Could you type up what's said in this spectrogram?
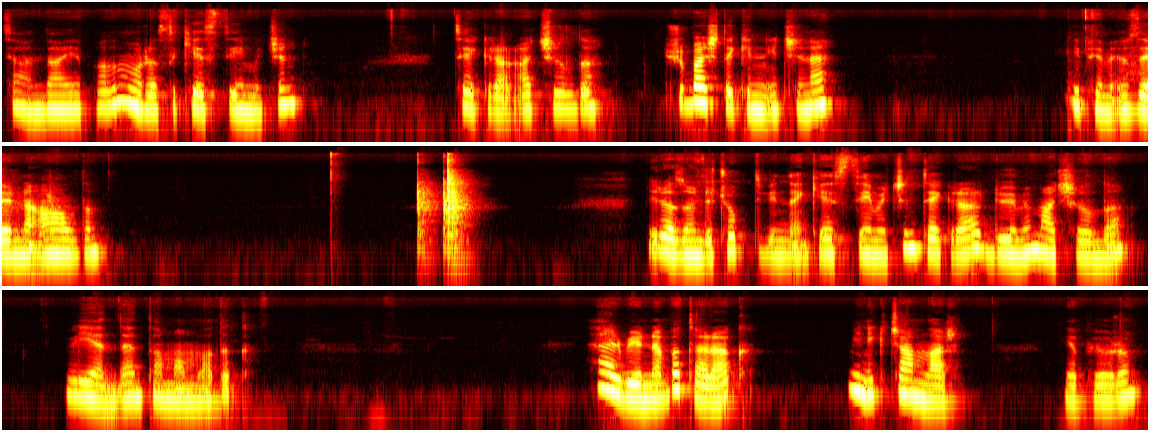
Bir tane daha yapalım. Orası kestiğim için tekrar açıldı. Şu baştakinin içine ipimi üzerine aldım. Biraz önce çok dibinden kestiğim için tekrar düğümüm açıldı. Ve yeniden tamamladık. Her birine batarak minik çamlar yapıyorum.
